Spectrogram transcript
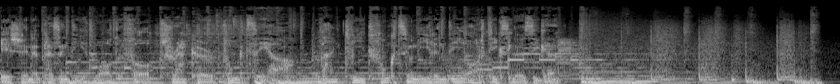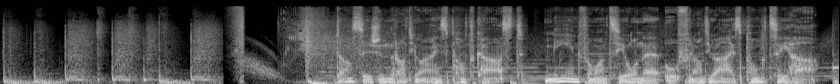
ist Ihnen präsentiert worden von Tracker.ch. Weltweit funktionierende Ortungslösungen. Das ist ein Radio 1 Podcast. Mehr Informationen auf radio1.ch.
